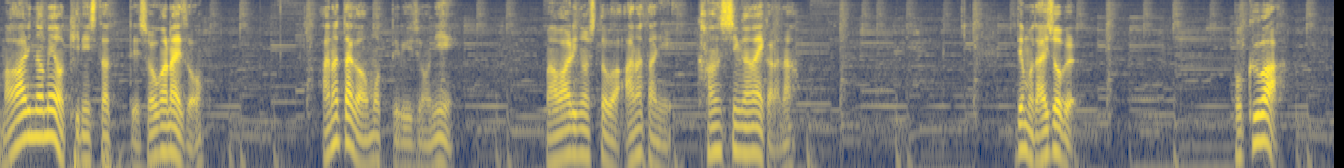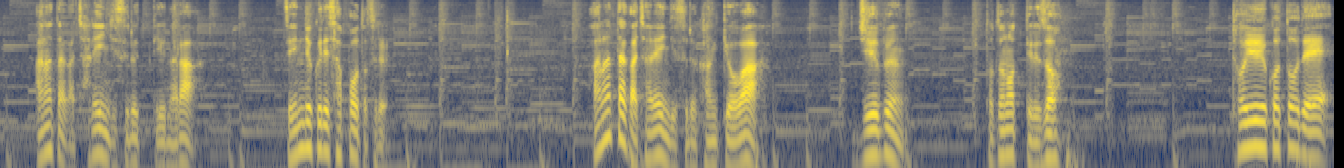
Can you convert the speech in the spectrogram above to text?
周りの目を気にしたってしょうがないぞ。あなたが思ってる以上に周りの人はあなたに関心がないからな。でも大丈夫。僕はあなたがチャレンジするっていうなら全力でサポートする。あなたがチャレンジする環境は十分整ってるぞ。ということで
